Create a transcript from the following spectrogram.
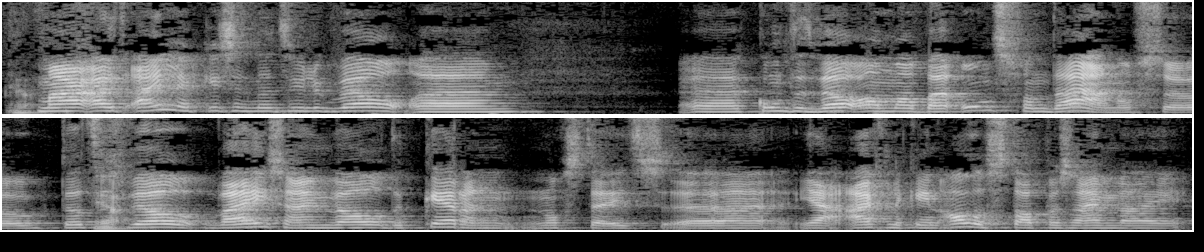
Ja. Maar uiteindelijk is het natuurlijk wel, ehm, eh, komt het wel allemaal bij ons vandaan of zo. Dat is wel, wij zijn wel de kern nog steeds. ja, eigenlijk in alle stappen zijn wij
